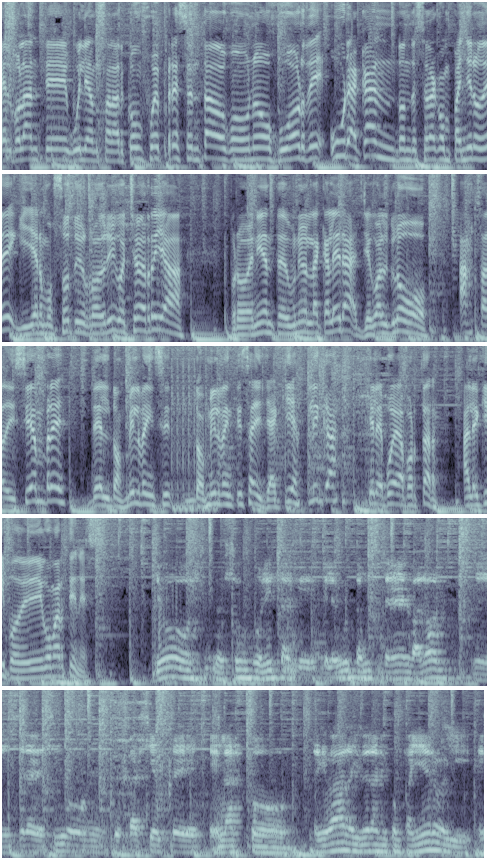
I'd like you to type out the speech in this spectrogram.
El volante William Salarcón fue presentado como nuevo jugador de Huracán, donde será compañero de Guillermo Soto y Rodrigo Echeverría. Proveniente de Unión La Calera, llegó al Globo hasta diciembre del 2020 2026 y aquí explica qué le puede aportar al equipo de Diego Martínez. Yo soy un futbolista que, le gusta mucho tener el balón, eh, ser agresivo, eh, buscar siempre el arco rival, ayudar a mi compañero y en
